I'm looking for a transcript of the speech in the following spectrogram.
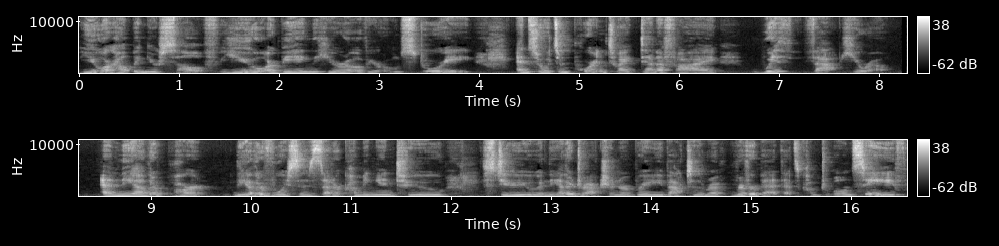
You are helping yourself. You are being the hero of your own story. And so it's important to identify with that hero. And the other part, the other voices that are coming in to steer you in the other direction or bring you back to the riverbed that's comfortable and safe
